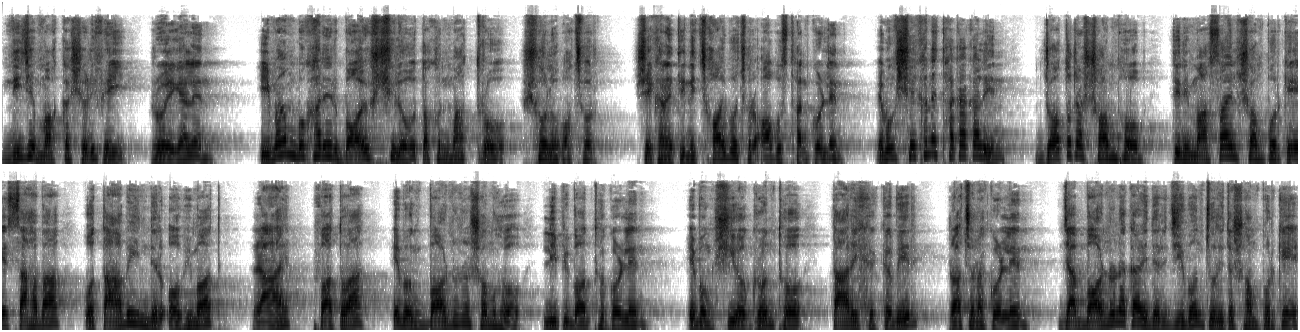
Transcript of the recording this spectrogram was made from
নিজে মক্কা শরীফেই রয়ে গেলেন। ইমাম বুখারির বয়স ছিল তখন মাত্র ষোলো বছর। সেখানে তিনি ছয় বছর অবস্থান করলেন এবং সেখানে থাকাকালীন যতটা সম্ভব তিনি মাসাইল সম্পর্কে সাহাবা ও তাবিনদের অভিমত, রায়, ফতোয়া এবং বর্ণনাসমূহ লিপিবদ্ধ করলেন এবং স্বীয় গ্রন্থ তারিখ কবির রচনা করলেন, যা বর্ণনাকারীদের জীবন চরিত সম্পর্কে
